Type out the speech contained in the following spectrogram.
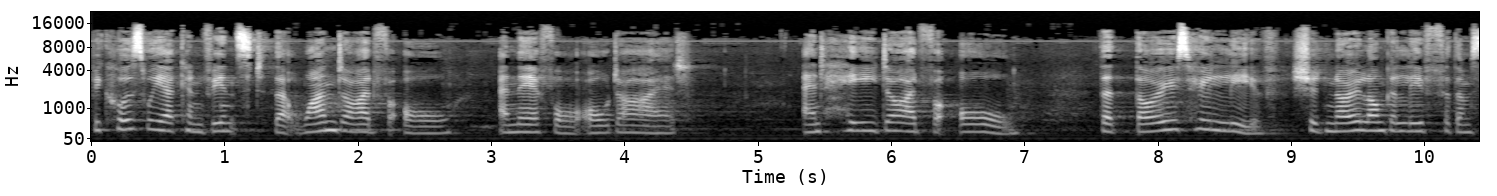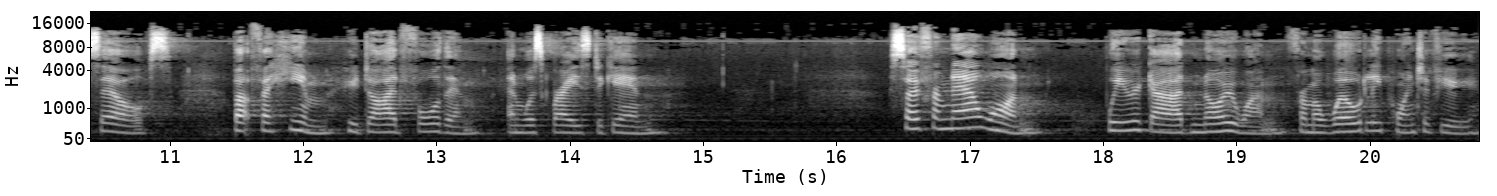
Because we are convinced that one died for all, and therefore all died. And he died for all, that those who live should no longer live for themselves, but for him who died for them and was raised again. So from now on, we regard no one from a worldly point of view.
